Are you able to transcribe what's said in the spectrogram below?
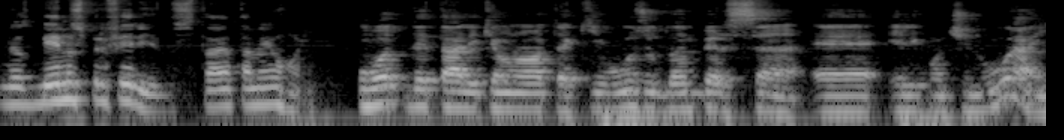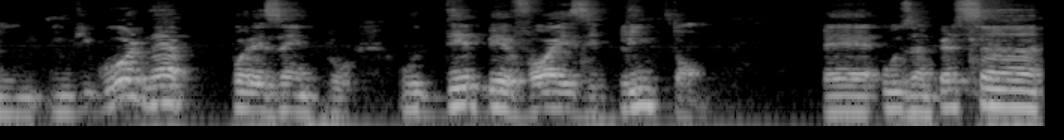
meus menos preferidos, tá? Tá meio ruim. Um outro detalhe que eu noto é que o uso do ampersand é, ele continua em, em vigor, né? Por exemplo, o DB Voice Plimpton é, usa ampersand,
